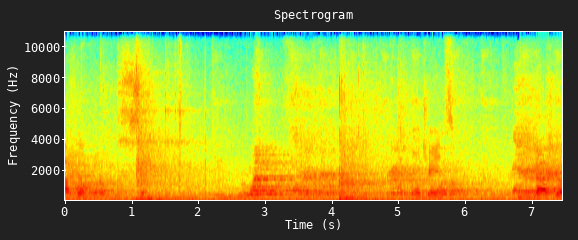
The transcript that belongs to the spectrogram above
I feel a little sick. No chance. Pass go.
